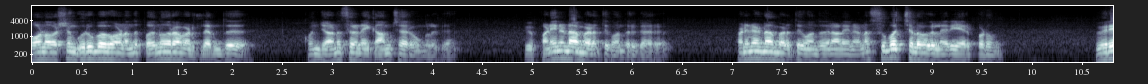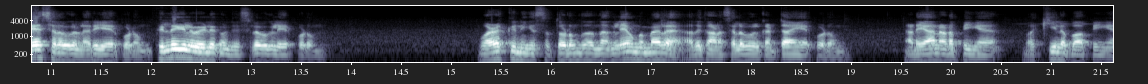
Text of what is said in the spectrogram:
போன வருஷம் குரு பகவான் வந்து பதினோராம் இடத்துலேருந்து கொஞ்சம் அனுசரணை காமிச்சார் உங்களுக்கு. இப்போ பன்னிரெண்டாம் இடத்துக்கு வந்திருக்காரு. பன்னிரெண்டாம் இடத்துக்கு வந்ததுனால என்னென்னா சுப செலவுகள் நிறைய ஏற்படும். விரைய செலவுகள் நிறைய ஏற்படும். பிள்ளைகள் வழியில் கொஞ்சம் செலவுகள் ஏற்படும். வழக்கு நீங்கள் தொடர்ந்து வந்தாங்களே உங்கள் மேலே அதுக்கான செலவுகள் கட்டாயம் ஏற்படும். நடையாக நடப்பீங்க வக்கீலை பார்ப்பீங்க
